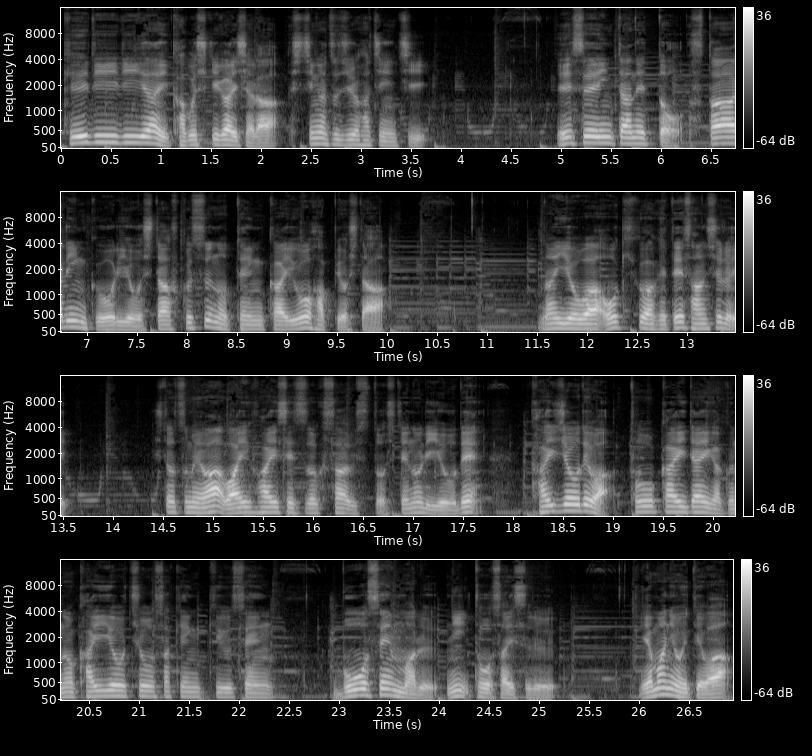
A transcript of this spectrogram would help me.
KDDI 株式会社ら7月18日衛星インターネットスターリンクを利用した複数の展開を発表した。内容は大きく分けて3種類。1つ目は Wi-Fi 接続サービスとしての利用で海上では東海大学の海洋調査研究船防船丸に搭載する。山においては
